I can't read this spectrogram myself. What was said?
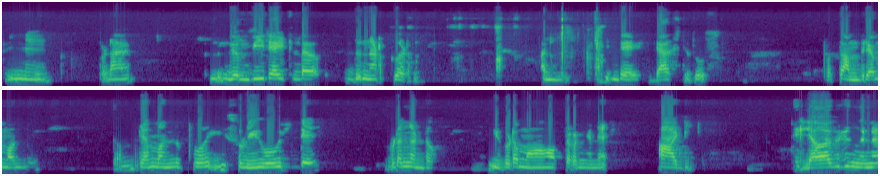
പിന്നെ ഇവിടെ ഗംഭീരായിട്ടുള്ള ഇത് നടക്കുകയായിരുന്നു അന്ന് ഇതിന്റെ ലാസ്റ്റ് ദിവസം. അപ്പൊ തമ്പുരം വന്നു. തമ്പുരം വന്നപ്പോ ഈ സുളിയോലിന്റെ ഇവിടം കണ്ടോ? ഇവിടെ മാത്രം ഇങ്ങനെ ആടി. എല്ലാവരും ഇങ്ങനെ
